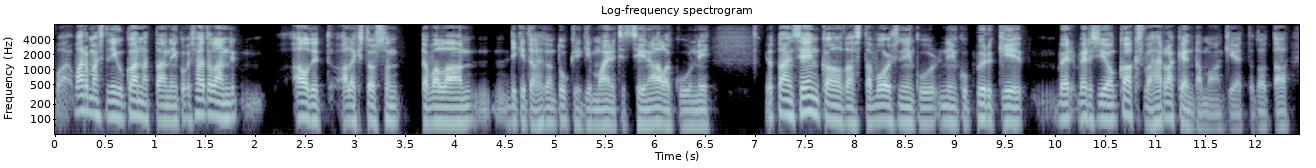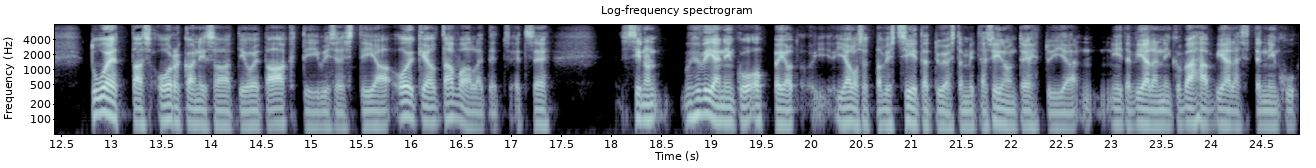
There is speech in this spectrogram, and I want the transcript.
varmasti niin kuin kannattaa, niin kuin, jos ajatellaan, autit Aleksi tuossa tavallaan digitaalisen tukikin mainitsit siinä alkuun, niin jotain sen kaltaista voisi niin kuin, niin kuin pyrkiä ver- versioon kaksi vähän rakentamaankin, että tota, tuettaisiin organisaatioita aktiivisesti ja oikealla tavalla, että, että se, siinä on hyviä niin kuin oppeja jalostettavista siitä työstä, mitä siinä on tehty ja niitä vielä niin kuin vähän vielä sitten niin kuin,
